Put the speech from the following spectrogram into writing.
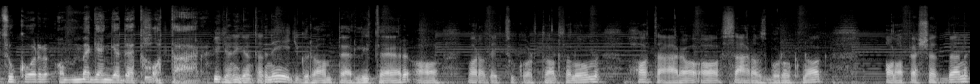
cukor a megengedett határ. Igen, igen, tehát 4 g per liter a maradék cukortartalom határa a szárazboroknak, alapesetben,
